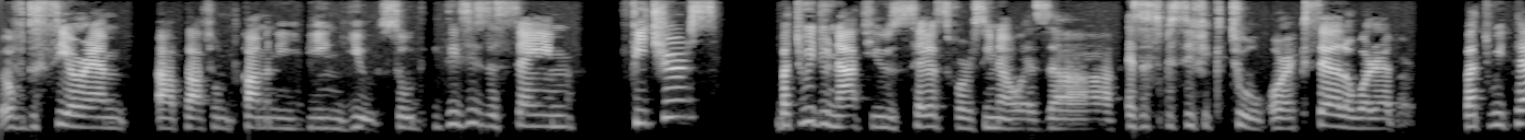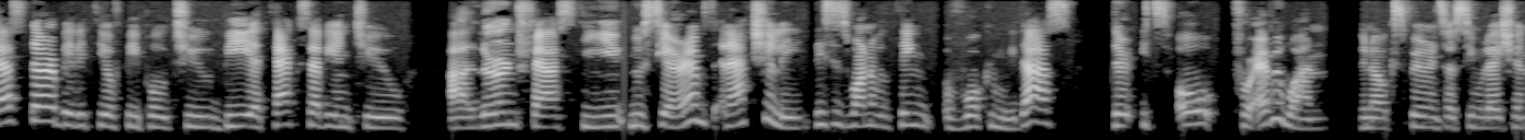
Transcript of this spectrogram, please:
of the CRM uh, platform commonly being used. So this is the same features, but we do not use Salesforce, you know, as a as a specific tool or Excel or whatever. But we test the ability of people to be a tech savvy and to uh, learn fast new, new CRMs. And actually, this is one of the things of working with us. There, it's all for everyone. You know, experience or simulation.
